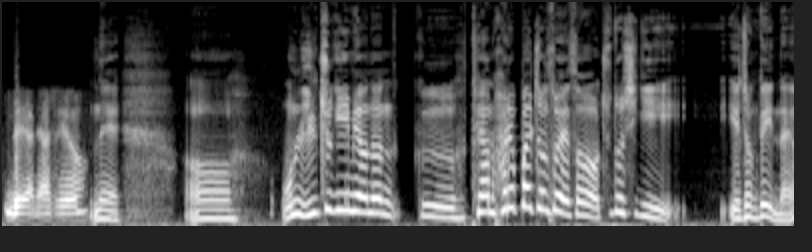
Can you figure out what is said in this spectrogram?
네, 안녕하세요. 네. 어, 오늘 일주기면은 그 태안 화력발전소에서 추도식이 예정돼 있나요?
